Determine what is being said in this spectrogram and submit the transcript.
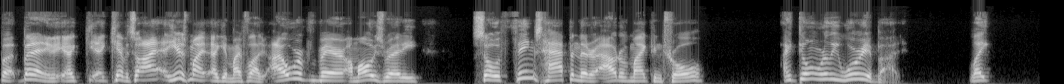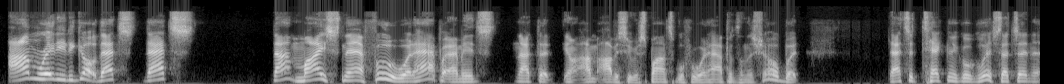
But but anyway, uh, Kevin. So I here's my again my philosophy. I over prepare. I'm always ready. So if things happen that are out of my control, I don't really worry about it. Like I'm ready to go. That's that's not my snafu. What happened? I mean, it's not that you know I'm obviously responsible for what happens on the show, but that's a technical glitch. That's an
